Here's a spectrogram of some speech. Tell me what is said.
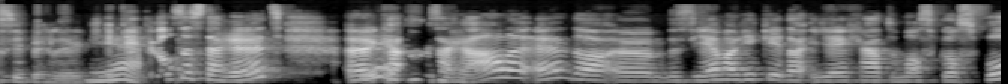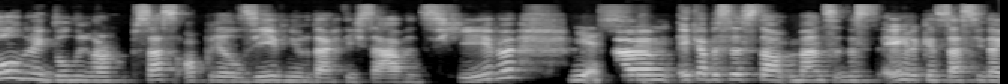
super leuk. Ik kijk er altijd naar uit. Eh, ik ga het nog eens herhalen. Hè, dat, ehm, dus jij, Marieke, dat, jij gaat de masterclass volgende week donderdag op 6 april 7.30 uur 30 's avonds geven. yes. Ehm, ik heb beslist dat mensen... Dat is eigenlijk een sessie dat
